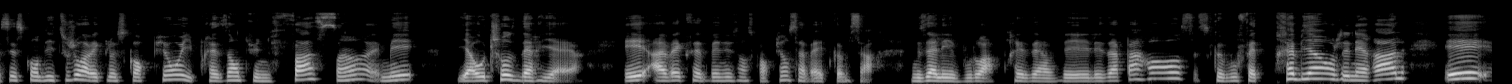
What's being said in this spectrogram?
c'est ce qu'on dit toujours avec le Scorpion, il présente une face, hein, mais il y a autre chose derrière. Et avec cette Vénus en Scorpion, ça va être comme ça. Vous allez vouloir préserver les apparences, ce que vous faites très bien en général, et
